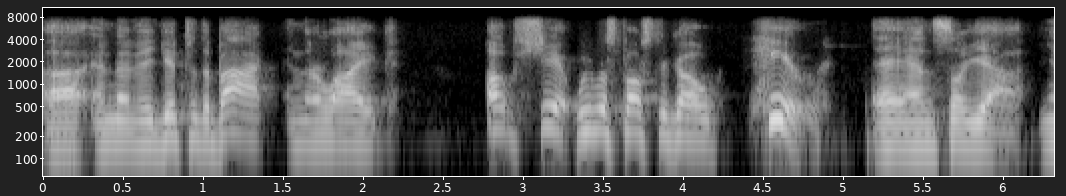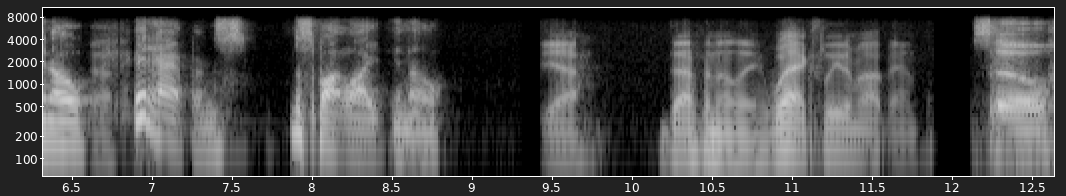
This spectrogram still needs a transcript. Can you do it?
uh, and then they get to the back and they're like oh shit we were supposed to go here and so yeah you know Yeah. it happens the spotlight you know Yeah, definitely. Wex, lead him up, man. So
